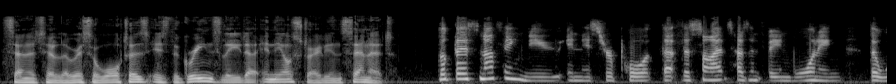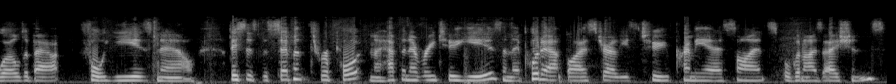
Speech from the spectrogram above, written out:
Senator Larissa Waters is the Greens leader in the Australian Senate. Look, there's nothing new in this report that the science hasn't been warning the world about for years now. This is the seventh report, and they happen every two years, and they're put out by Australia's two premier science organisations.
